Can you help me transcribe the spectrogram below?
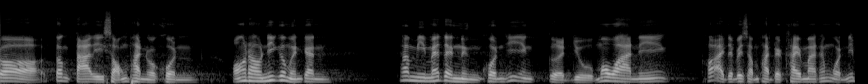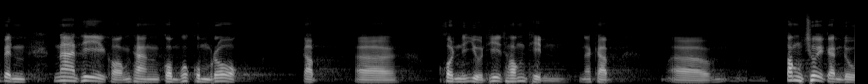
ก็ต้องตามอีกสองพันกว่าคน ของเรานี่ก็เหมือนกัน ถ้ามีแม้แต่หนึ่งคนที่ยังเกิดอยู่เมื่อวานนี้ เขาอาจจะไปสัมผัสกับใครมาทั้งหมดนี่เป็นหน้าที่ของทางกรมควบคุมโรคกับคนที่อยู่ที่ท้องถิ่นนะครับต้องช่วยกันดู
